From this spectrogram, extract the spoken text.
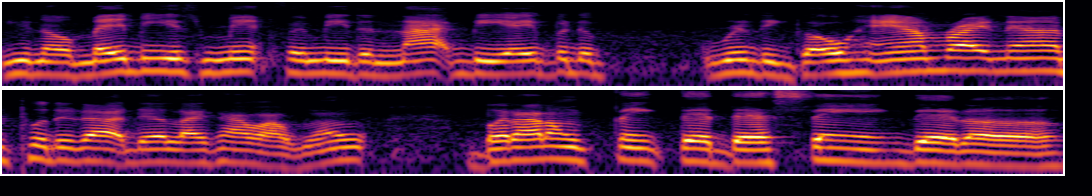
you know, maybe it's meant for me to not be able to really go ham right now and put it out there like how I want. But I don't think that that's saying that uh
